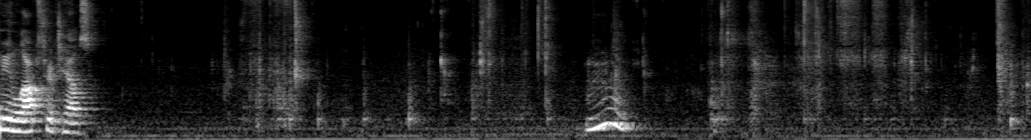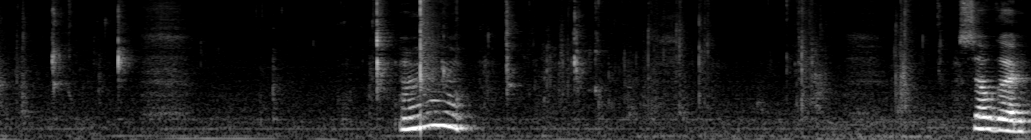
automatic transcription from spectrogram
I feel like I'm eating lobster tails. Mmm. Mmm. So good.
